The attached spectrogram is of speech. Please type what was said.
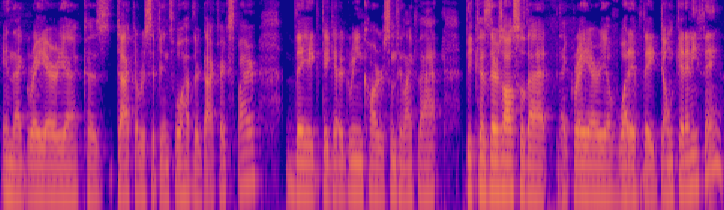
in that gray area because DACA recipients will have their DACA expire, they they get a green card or something like that. Because there's also that that gray area of what if they don't get anything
